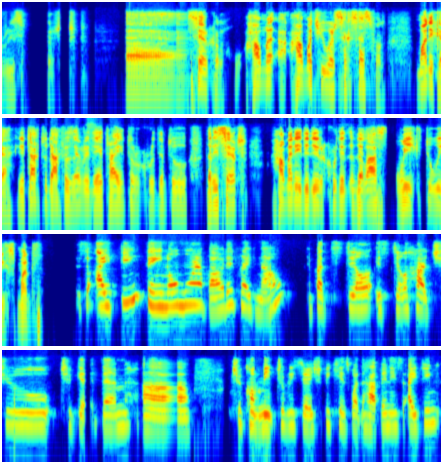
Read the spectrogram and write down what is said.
research? Uh, circle, how, mu- uh, how much you were successful? Monica, you talk to doctors every day trying to recruit them to the research. How many did you recruit in the last week, two weeks, month? So I think they know more about it right now but still it's still hard to to get them uh, to commit to research because what happened is I think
